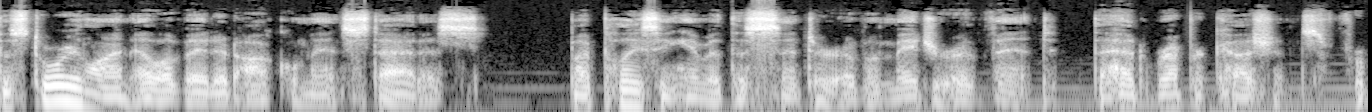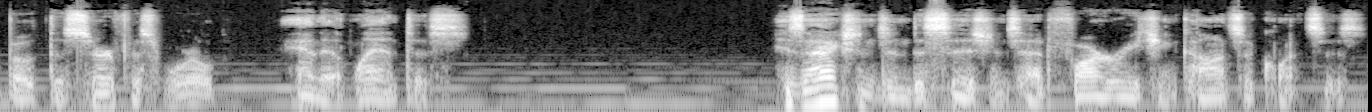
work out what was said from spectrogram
The storyline elevated Aquaman's status by placing him at the center of a major event that had repercussions for both the surface world and Atlantis. His actions and decisions had far reaching consequences,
